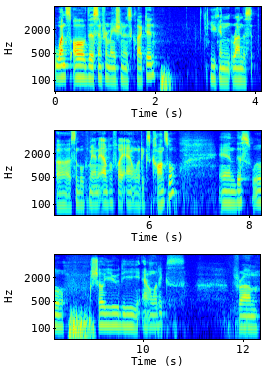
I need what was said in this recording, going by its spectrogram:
Once all of this information is collected, you can run this uh, simple command amplify analytics console and this will show you the analytics from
